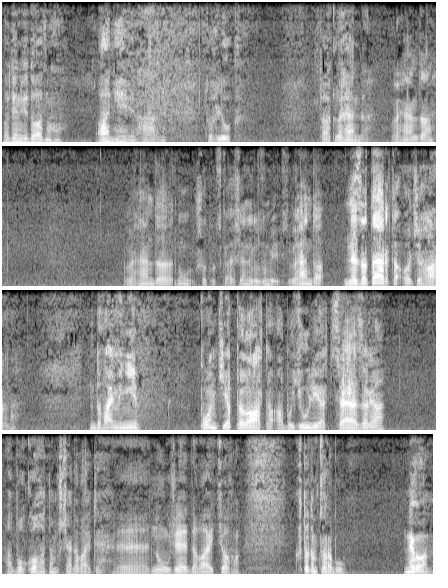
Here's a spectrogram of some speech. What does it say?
один від одного. А, ні, він гарний. То глюк. Так, легенда. Легенда. Легенда, ну що тут скажеш, я не розумію. Легенда не затерта, отже гарна. Ну давай мені Понтія Пилата або Юлія Цезаря. Або кого там ще давайте. Е, ну вже давай цього. Хто там вчора був? Нерон.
